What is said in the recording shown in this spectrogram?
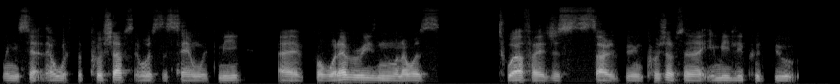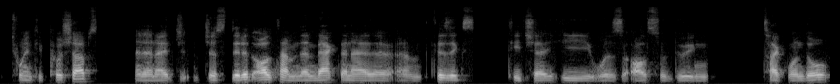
when you said that with the push-ups, it was the same with me. I, for whatever reason, when I was 12, I just started doing push-ups and I immediately could do 20 push-ups. And then I just did it all the time. And then back then I had a um, physics teacher. He was also doing Taekwondo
